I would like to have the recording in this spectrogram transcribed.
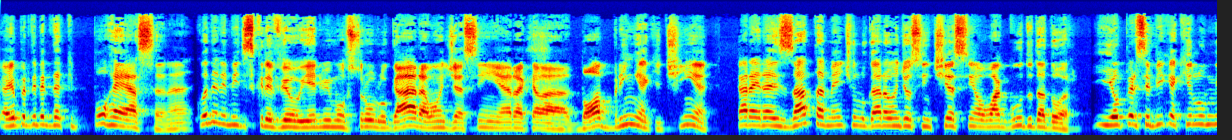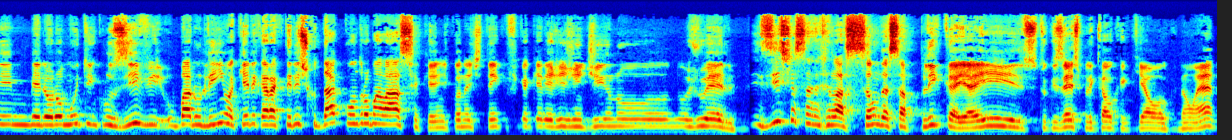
Aí eu perguntei pra ele, que porra é essa, né? Quando ele me descreveu e ele me mostrou o lugar onde, assim, era aquela dobrinha que tinha, cara, era exatamente o lugar onde eu sentia, assim, o agudo da dor. E eu percebi que aquilo me melhorou muito, inclusive o barulhinho, aquele característico da condromalácia, que a gente, quando a gente tem que fica aquele rigidinho no, no joelho. Existe essa relação dessa plica, e aí, se tu quiser explicar o que, que é ou o que não é,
